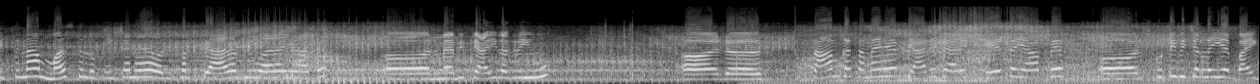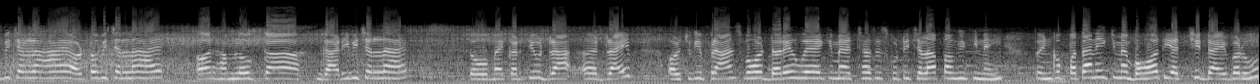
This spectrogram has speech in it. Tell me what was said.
इतना मस्त लोकेशन है और इतना प्यारा व्यू आ रहा है यहाँ पे। और मैं भी प्यारी लग रही हूँ। और शाम का समय है, प्यारे प्यारे खेत है यहाँ पे। और स्कूटी भी चल रही है बाइक भी चल रहा है ऑटो भी चल रहा है और हम लोग का गाड़ी भी चल रहा है। तो मैं करती हूँ ड्राइव और चूँकि प्रांस बहुत डरे हुए हैं कि मैं अच्छा से स्कूटी चला पाऊँगी कि नहीं तो इनको पता नहीं कि मैं बहुत ही अच्छी ड्राइवर हूँ।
